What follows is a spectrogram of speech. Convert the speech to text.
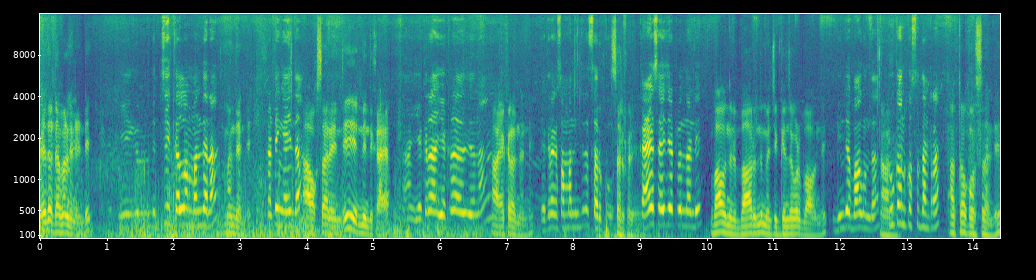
వేద డబల్ అండి. ఈ మిర్చి కళ్ళం మందేనా? మంది అండి కటింగ్ అయిందా? ఆ ఒకసారి అయింది ఎన్నింది కాయ. ఎకరా ఎకరా ఎకరా ఉందండి. ఎకరాకి సంబంధించిన సరుకు. సరుకు కాయ సైజ్ ఎట్లుందండి? బాగుందండి బాగుంది మంచి గింజ కూడా బాగుంది. గింజ బాగుందా. తూకానికి వస్తుందంటారా? ఆ తోక వస్తుందండి.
